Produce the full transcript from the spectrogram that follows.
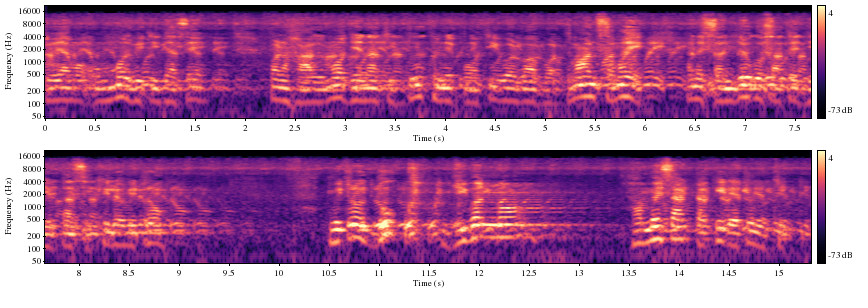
જોયામાં ઉંમર વીતી જશે. પણ હાલમાં જેનાથી દુઃખને પહોંચી વળવા વર્તમાન સમય અને સંજોગો સાથે જીવતા શીખી લો મિત્રો. મિત્રો, દુઃખ જીવનમાં હંમેશા ટકી રહેતું નથી.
